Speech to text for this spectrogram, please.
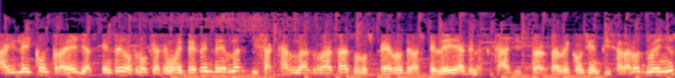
hay ley contra ellas. Entonces nosotros lo que hacemos es defenderlas y sacar las razas o los perros de las peleas, de las calles, tratar de concientizar a los dueños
